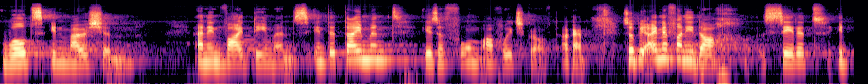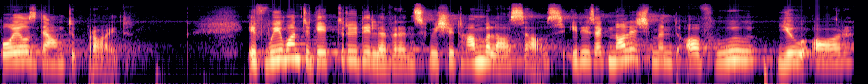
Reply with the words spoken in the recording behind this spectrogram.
worlds in motion and invite demons. Entertainment is a form of witchcraft. Okay. So op die einde van die dag sê dit it boils down to pride. If we want to get through deliverance, we should humble ourselves. It is acknowledgement of who you are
